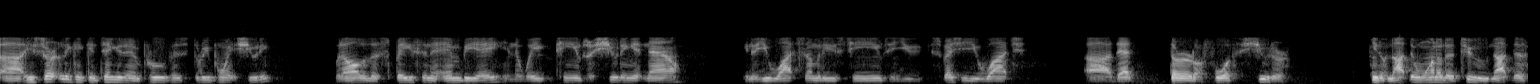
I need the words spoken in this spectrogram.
Uh, he certainly can continue to improve his three-point shooting with all of the space in the NBA and the way teams are shooting it now. You know, you watch some of these teams, and you especially you watch uh, that third or fourth shooter. You know, not the one or the two, not the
